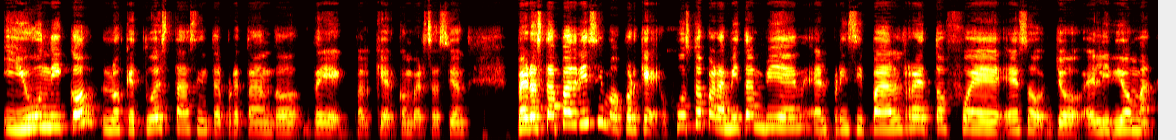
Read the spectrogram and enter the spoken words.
y único lo que tú estás interpretando de cualquier conversación. Pero está padrísimo porque justo para mí también el principal reto fue eso, yo, el idioma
